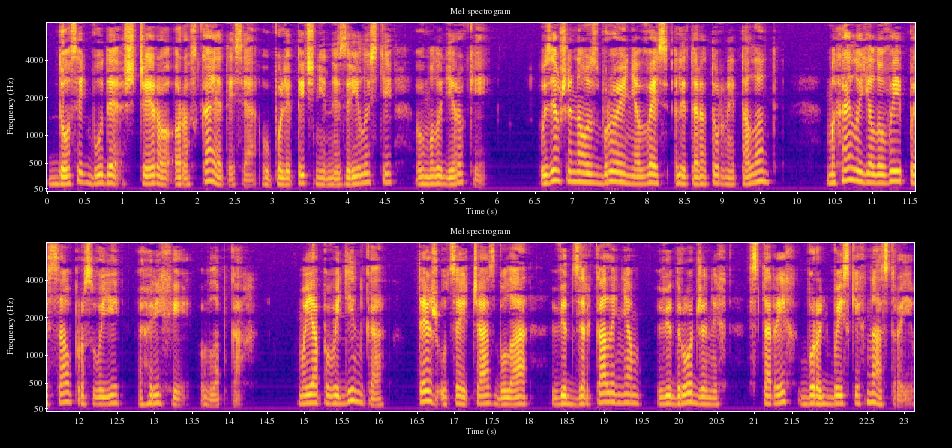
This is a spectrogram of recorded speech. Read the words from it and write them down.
досить буде щиро розкаятися у політичній незрілості в молоді роки. Узявши на озброєння весь літературний талант, Михайло Яловий писав про свої гріхи в лапках. Моя поведінка теж у цей час була віддзеркаленням відроджених старих боротьбиських настроїв,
